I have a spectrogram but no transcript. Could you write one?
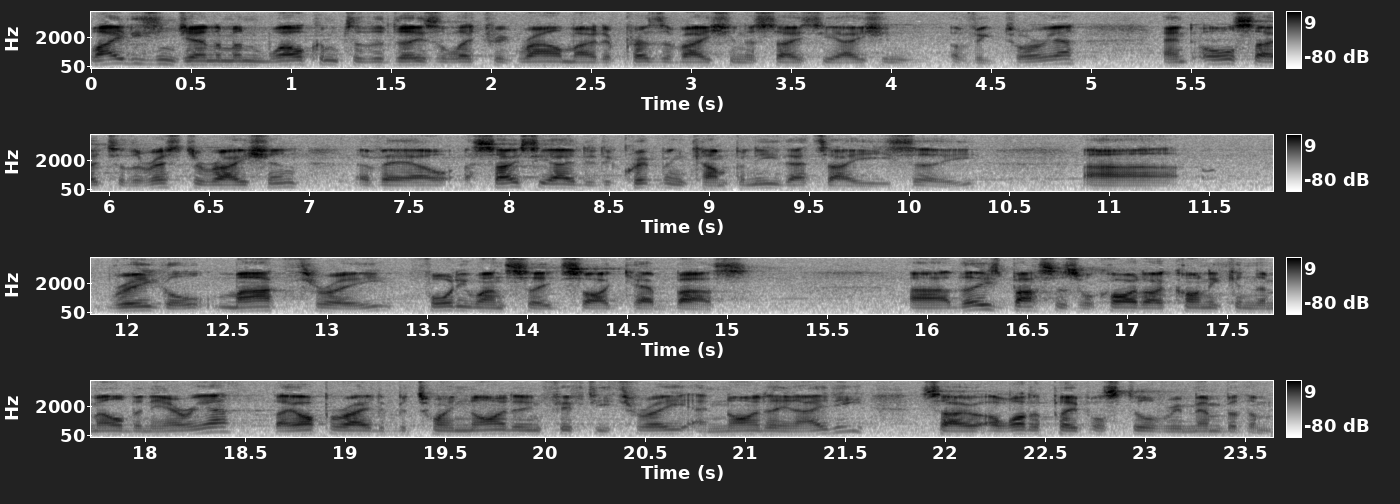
Ladies and gentlemen, welcome to the Diesel Electric Rail Motor Preservation Association of Victoria and also to the restoration of our associated equipment company, that's AEC, uh, Regal Mark III 41 seat side cab bus. Uh, these buses were quite iconic in the Melbourne area. They operated between 1953 and 1980, so a lot of people still remember them.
